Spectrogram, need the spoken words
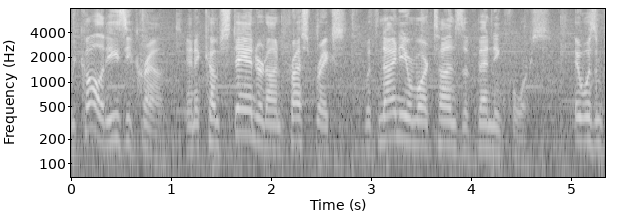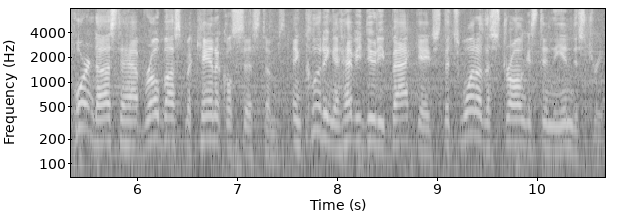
We call it Easy Crown, and it comes standard on press brakes with 90 or more tons of bending force. It was important to us to have robust mechanical systems, including a heavy-duty back gauge that's one of the strongest in the industry.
